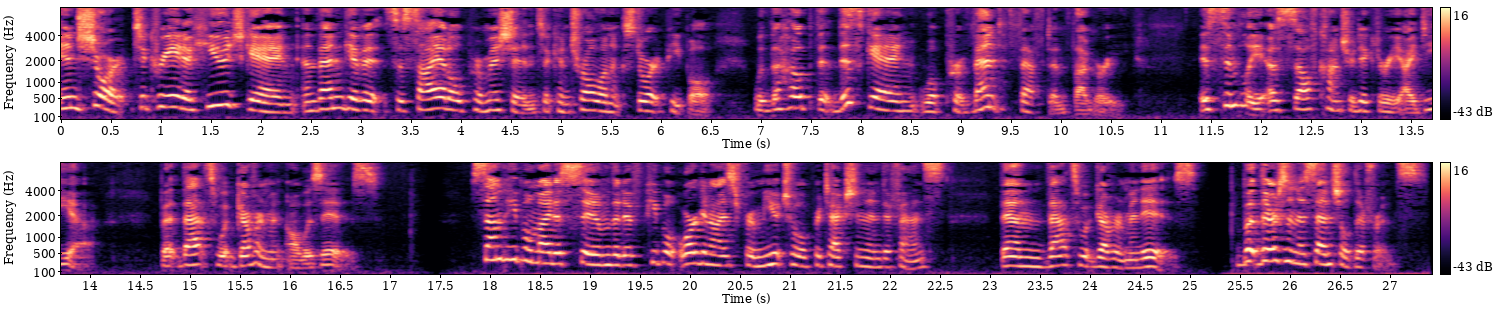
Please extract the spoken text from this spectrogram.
In short, to create a huge gang and then give it societal permission to control and extort people with the hope that this gang will prevent theft and thuggery is simply a self contradictory idea, but that's what government always is. Some people might assume that if people organize for mutual protection and defense, then that's what government is. But there's an essential difference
